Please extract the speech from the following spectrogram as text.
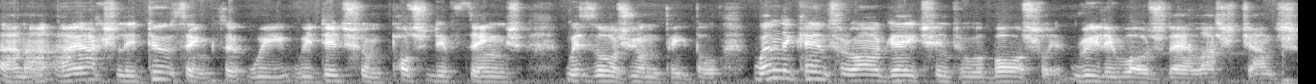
And I, I, actually do think that we, we did some positive things with those young people. When they came through our gates into a Borstal, it really was their last chance,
